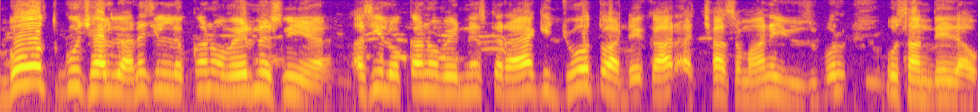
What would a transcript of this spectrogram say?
ਬਹੁਤ ਕੁਝ ਹੈ ਲੁਧਿਆਣੇ 'ਚ ਲੋਕਾਂ ਨੂੰ ਅਵੇਅਰਨੈਸ ਨਹੀਂ ਹੈ। ਅਸੀਂ ਲੋਕਾਂ ਨੂੰ ਅਵੇਅਰਨੈਸ ਕਰਾਇਆ ਕਿ ਜੋ ਤੁਹਾਡੇ ਘਰ ਅੱਛਾ ਸਮਾਨ ਹੈ ਯੂਜ਼ਫੁਲ ਉਹ ਸਾਨੂੰ ਦੇ ਜਾਓ।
